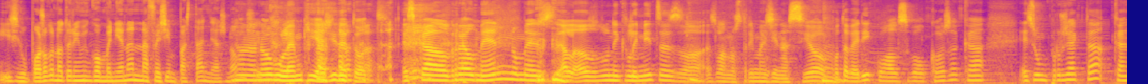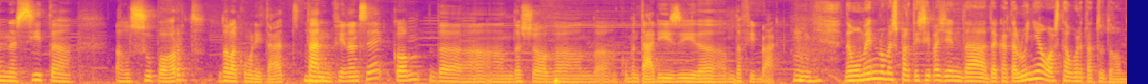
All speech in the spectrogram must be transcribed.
i suposo que no tenim inconvenient en anar afegint pestanyes, no? No, no, no, volem que hi hagi de tot. és que el, realment només l'únic límit és, la- és la nostra imaginació. Pot haver-hi qualsevol cosa que és un projecte que necessita el suport de la comunitat, tant financer com de- d'això, de, de, de comentaris i de, de feedback. Mm. De moment només participa gent de, de Catalunya o està obert a tothom?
